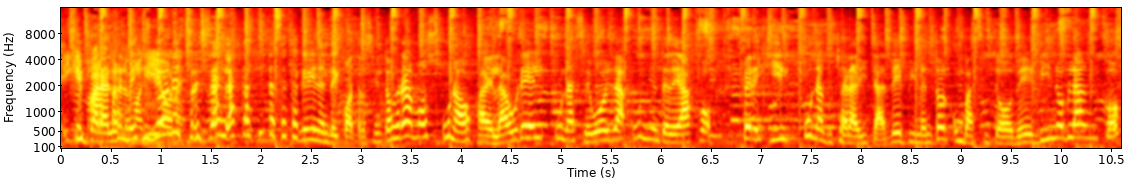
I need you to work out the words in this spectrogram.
¿Y qué Y más para para los los mejillones precisas las cajitas estas que vienen de 400 gramos, una hoja de laurel, una cebolla, un diente de ajo, perejil, una cucharadita de pimentón, un vasito de vino blanco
